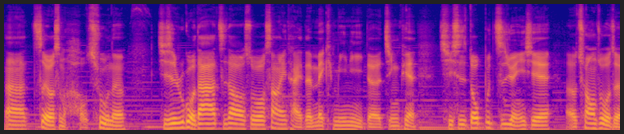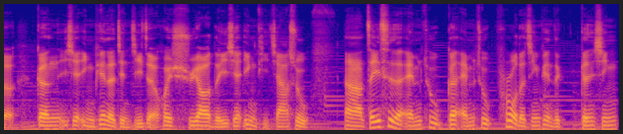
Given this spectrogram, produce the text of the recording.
那这有什么好处呢？其实如果大家知道说上一台的 Mac Mini 的晶片其实都不支援一些呃创作者跟一些影片的剪辑者会需要的一些硬体加速，那这一次的 M2 跟 M2 Pro 的晶片的更新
